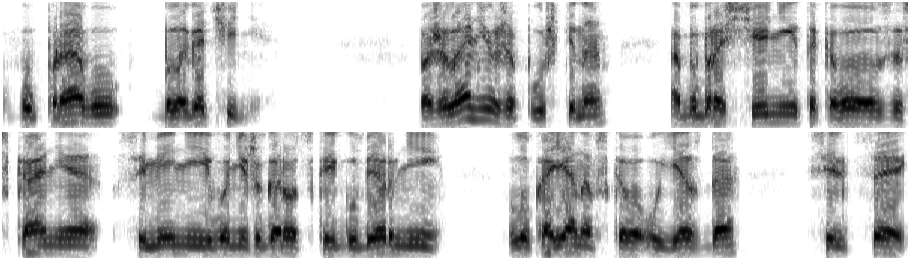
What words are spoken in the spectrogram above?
в управу благочиния. По желанию же Пушкина об обращении такового взыскания с имени его Нижегородской губернии Лукаяновского уезда в сельце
